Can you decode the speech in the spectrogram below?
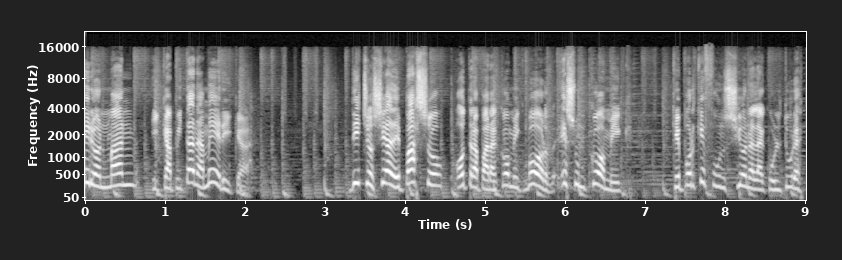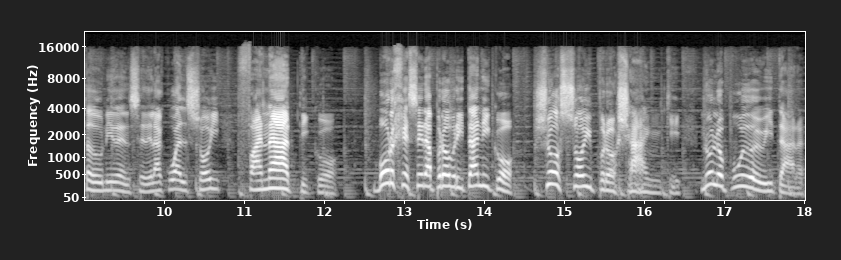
Iron Man y Capitán América. Dicho sea de paso, otra para Comic Board, es un cómic que por qué funciona la cultura estadounidense, de la cual soy fanático. Borges era pro británico, yo soy pro yankee. No lo puedo evitar.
